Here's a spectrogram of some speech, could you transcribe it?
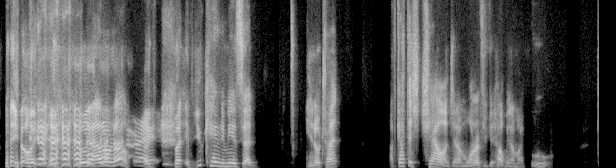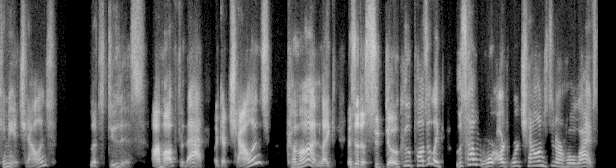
you know, like, like, really, I don't know. Right. Like, but if you came to me and said, you know, Trent, I've got this challenge and I'm wondering if you could help me. I'm like, ooh, Kimmy, a challenge? Let's do this. I'm up for that. Like a challenge? Come on. Like, is it a Sudoku puzzle? Like, listen how we're we're challenged in our whole lives.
